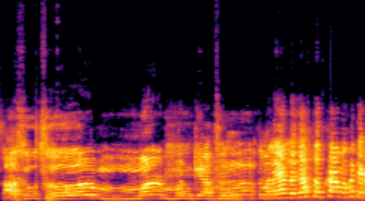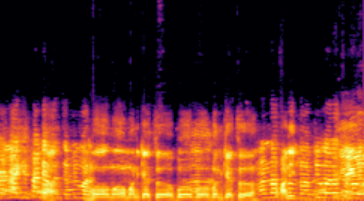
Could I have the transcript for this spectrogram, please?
सासूच मन मनक्याच. तुम्हाला यंदा जास्तच काम होते का? काय की तांड्यावरचं पिवर म म मणक्याचं ब ब बनक्याचं. म्हणूनच आणि म्हणलं पिवरच ये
